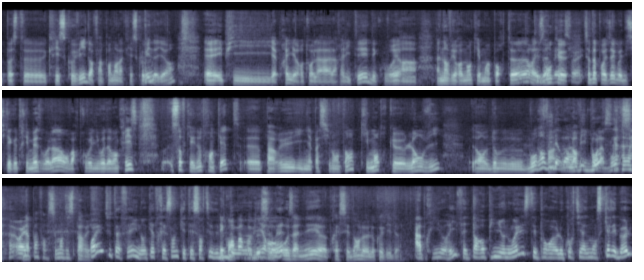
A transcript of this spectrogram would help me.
post-crise Covid, enfin pendant la crise Covid Mhm. d'ailleurs. Et, et puis après, il y a le retour à la, à la réalité, découvrir un, un environnement qui est moins porteur. Et donc, adverse, euh, ouais. certains pourraient dire que d'ici quelques trimestres, voilà, on va retrouver le niveau d'avant-crise. Sauf qu'il y a une autre enquête euh, parue il n'y a pas si longtemps qui montre que l'envie de bourse, L'envie d'avoir l'envie pour bourse. la bourse Ouais. n'a pas forcément disparu. Oui, tout à fait. Une enquête récente qui était sortie au début Et qu'on va pas revenir aux, années euh, précédant le, le Covid. a priori, faite par OpinionWay, c'était pour euh, le courtier allemand Scalable,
